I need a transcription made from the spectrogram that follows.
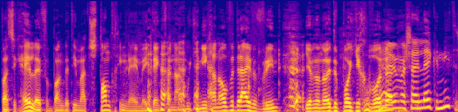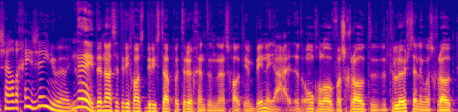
was ik heel even bang dat hij hem uit stand ging nemen. Ik denk van, nou moet je niet gaan overdrijven, vriend. Je hebt nog nooit een potje gewonnen. Nee, maar zij leken niet, zij hadden geen zenuwen. Nee, daarna zette hij gewoon drie stappen terug en toen eh, schoot hij hem binnen. Ja, het ongeloof was groot, de teleurstelling was groot.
